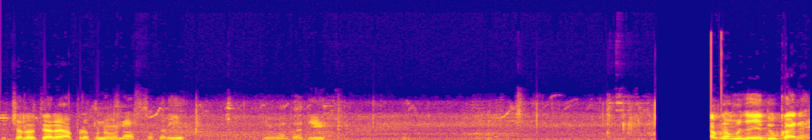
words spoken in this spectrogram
તો ચલો ત્યારે આપણે પણ હવે નાસ્તો કરીએ. જય માતાજી. આપણે જઈએ દુકાને.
